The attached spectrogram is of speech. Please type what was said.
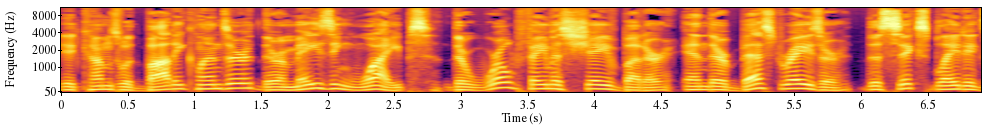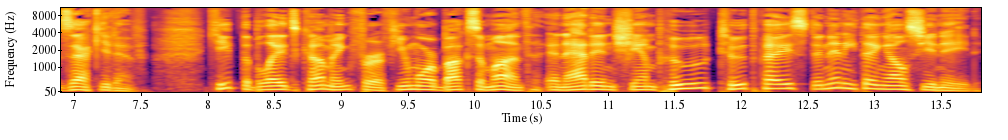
It comes with body cleanser, their amazing wipes, their world famous shave butter, and their best razor, the Six Blade Executive. Keep the blades coming for a few more bucks a month and add in shampoo, toothpaste, and anything else you need.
